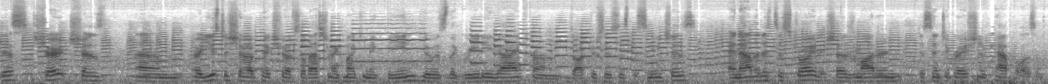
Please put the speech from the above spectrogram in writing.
This shirt shows, um, or used to show a picture of Sylvester McMonkey McBean, who was the greedy guy from Dr. Seuss's The Sneetches, and now that it's destroyed, it shows modern disintegration of capitalism.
